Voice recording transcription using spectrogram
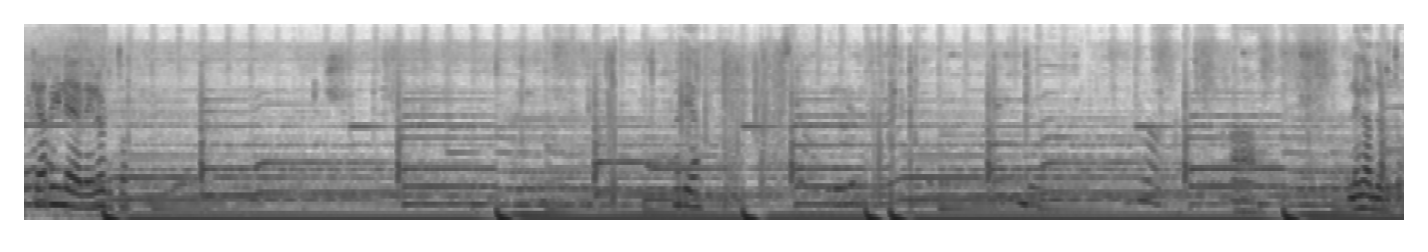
എനിക്കറിയില്ല ഏതെങ്കിലും എടുത്തോ. മതിയോ? അല്ലെങ്കിൽ അതെടുത്തോ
